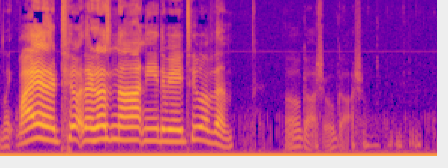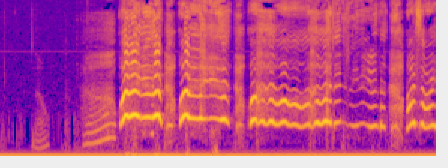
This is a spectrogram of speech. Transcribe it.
I'm like, why are there two? There does not need to be two of them. Oh gosh, oh gosh. No. Why did I do that? Why did I do that? Why, I didn't mean to do that. I'm sorry.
